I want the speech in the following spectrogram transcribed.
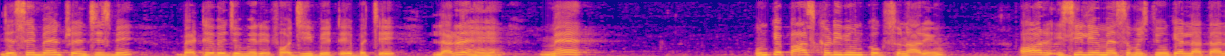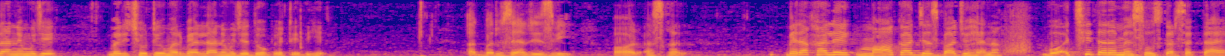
جیسے میں ٹرینچز میں بیٹھے ہوئے جو میرے فوجی بیٹے بچے لڑ رہے ہیں، میں ان کے پاس کھڑی ہوئی ان کو سنا رہی ہوں اور اسی لیے میں سمجھتی ہوں کہ اللہ تعالیٰ نے مجھے، میری چھوٹی عمر میں اللہ نے مجھے دو بیٹے دیے، اکبر حسین رضوی اور اصغر میرا خیال ہے ایک ماں کا جذبہ جو ہے نا، وہ اچھی طرح محسوس کر سکتا ہے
